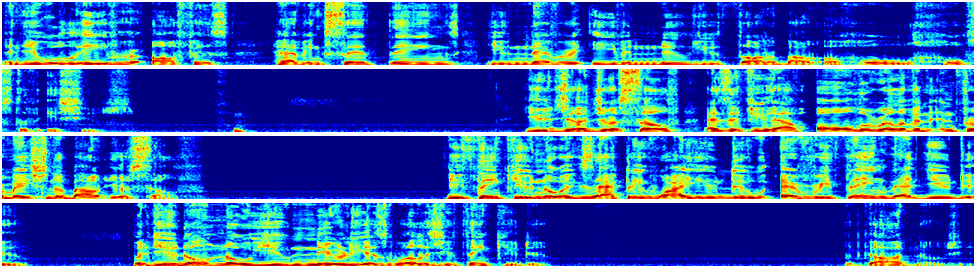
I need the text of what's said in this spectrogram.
And you will leave her office having said things you never even knew you thought about a whole host of issues. You judge yourself as if you have all the relevant information about yourself. You think you know exactly why you do everything that you do, but you don't know you nearly as well as you think you do. But God knows you.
